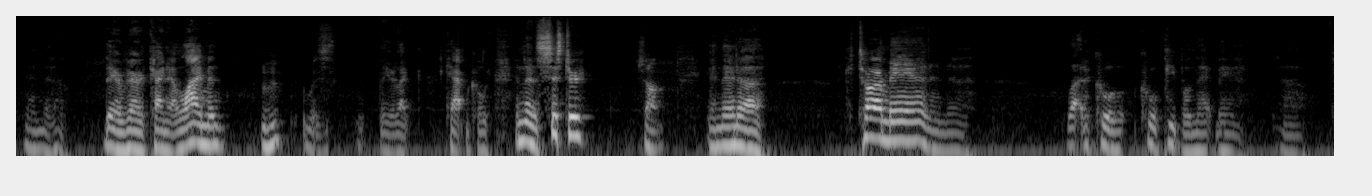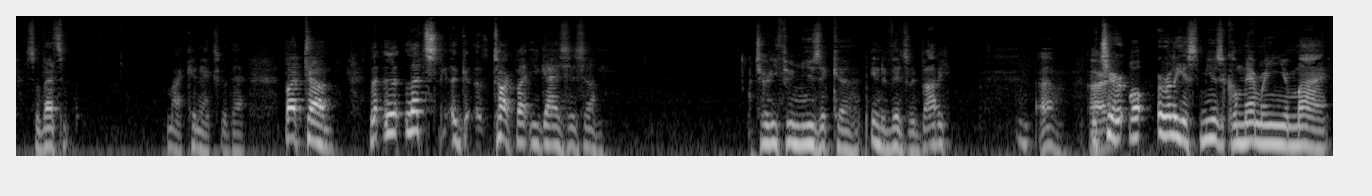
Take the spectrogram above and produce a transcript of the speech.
and uh, they were very kind of Lyman Mhm. was they were like Captain Cold, and then a sister Sean. and then a guitar man and uh, a lot of cool cool people in that band. Uh, so that's my connects with that. But um, let, us uh, talk about you guys' um, journey through music uh, individually. Bobby, Oh, what's right. your earliest musical memory in your mind?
